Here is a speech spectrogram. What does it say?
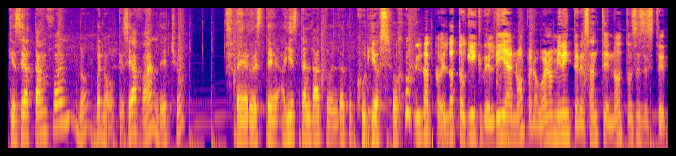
que sea tan fan, ¿no? Bueno, que sea fan, de hecho. Pero este, ahí está el dato, el dato curioso. El dato, el dato geek del día, ¿no? Pero bueno, mira, interesante, ¿no? Entonces, este,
